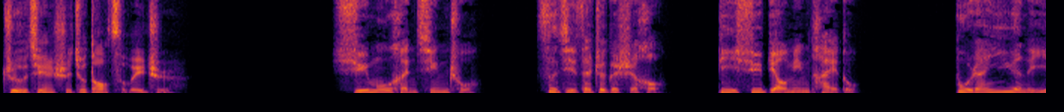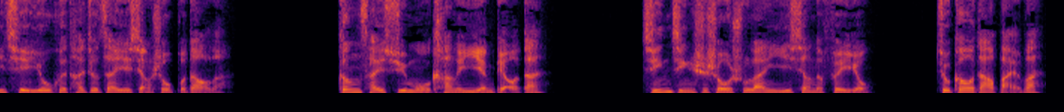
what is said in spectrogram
这件事就到此为止。”徐母很清楚，自己在这个时候必须表明态度，不然医院的一切优惠他就再也享受不到了。刚才徐母看了一眼表单，仅仅是手术栏一项的费用就高达百万。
